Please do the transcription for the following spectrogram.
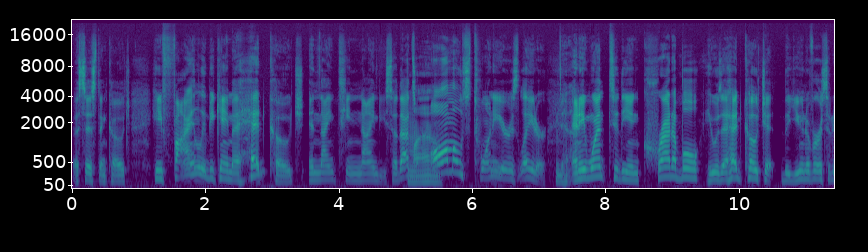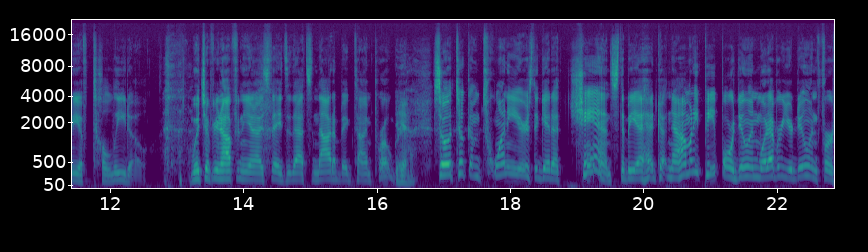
assistant coach. He finally became a head coach in 1990. So that's Wow. almost 20 years later. Yeah. And he went to the incredible, he was a head coach at the University of Toledo. Which, if you're not from the United States, that's not a big time program. Yeah. So it took him 20 years to get a chance to be a head coach. Now, how many people are doing whatever you're doing for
